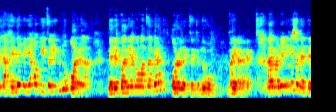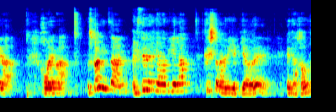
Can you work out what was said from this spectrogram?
eta jende gehiago hitz egiten du horrela. Nereko harriako WhatsAppean horrela hitz egiten dugu. Bai, bai, bai. Baina nik esan etena da. Jo, eba, Euskal Gintzan, aize berria da biela, kristona adibilekia daude. Eta gaur,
